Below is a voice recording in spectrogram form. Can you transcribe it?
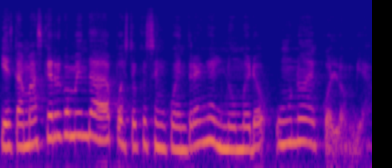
y está más que recomendada puesto que se encuentra en el número 1 de Colombia.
